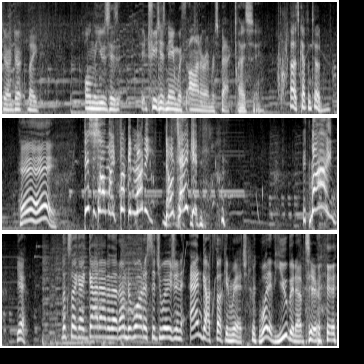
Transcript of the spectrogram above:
Don't, don't, like, only use his, treat his name with honor and respect. I see. Oh, it's Captain Toad. Hey, This is all my fucking money. Don't take it. it's mine. yeah. Looks like I got out of that underwater situation and got fucking rich. What have you been up to?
